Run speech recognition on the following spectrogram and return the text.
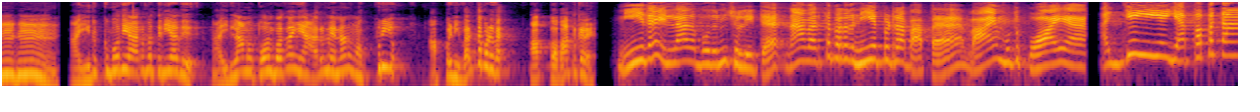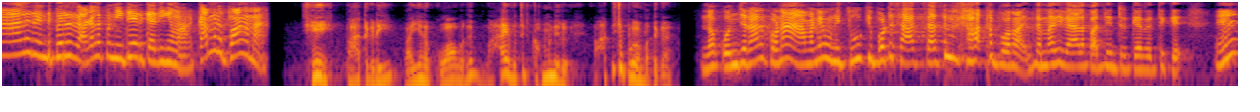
ம்ஹும். நான் இருக்கும்போது என் அருமை தெரியாது. நான் இல்லாம போகும்போது தான் என் அருமை என்னன்னு உனக்கு புரியும். அப்ப நீ வருத்தப்படுவ. அப்ப பாத்துக்கிறேன். நீ தான் இல்லாத போதுன்னு சொல்லிட்ட. நான் வருத்தப்படுறத நீ எப்படிடா பாப்ப? வாய முட்டு போய. ஐயே எப்ப பார்த்தாலும் ரெண்டு பேரும் ரகலை பண்ணிட்டே இருக்காதீங்கம்மா கம்முனு போங்கம்மா. ஏய் பாத்துக்கடி. பையனை கோவம் வருது. வாயை வச்சுட்டு கம்முன்னு இரு. அடிச்சு போடுவேன் பாத்துக்க. இன்னும் கொஞ்ச நாள் போனா அவனே உன்னை தூக்கி போட்டு சாத்து சாத்துன்னு சாத்த போறான். இந்த மாதிரி வேலை பார்த்துட்டு இருக்கிறதுக்கு ம்?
